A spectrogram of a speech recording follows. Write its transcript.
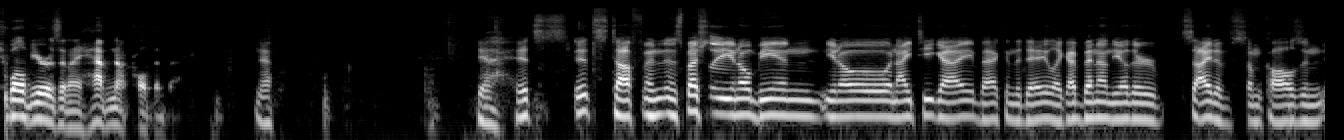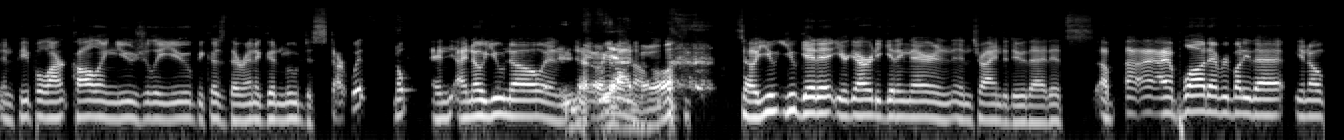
12 years and I have not called them back. Yeah, it's it's tough, and especially you know being you know an IT guy back in the day. Like I've been on the other side of some calls, and and people aren't calling usually you because they're in a good mood to start with. Nope. And I know you know, and yeah, know. So you you get it. You're already getting there and, and trying to do that. It's uh, I, I applaud everybody that you know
